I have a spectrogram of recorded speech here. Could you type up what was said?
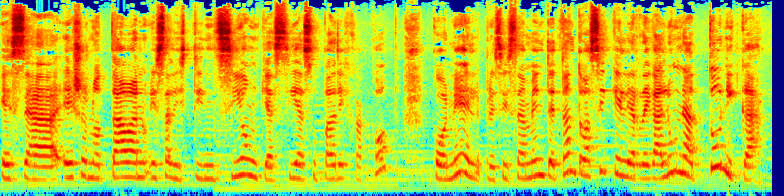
ellos notaban esa distinción que hacía su padre Jacob con él, precisamente, tanto así que le regaló una túnica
